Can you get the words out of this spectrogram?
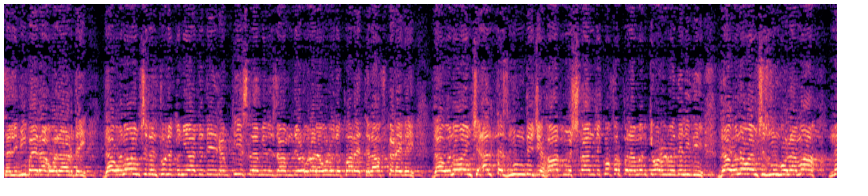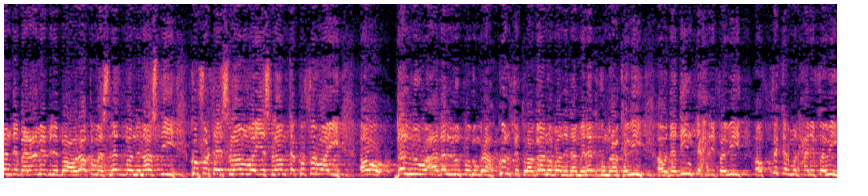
صلیبي بیرغ ولاړ دی، دا ونه وایم چې نن ټوله دنیا د دې کمکي اسلامي نظام د ورانولو لپاره ائتلاف کړی دی، دا ونه وایم چې هلته زموږ د جهاد مشران د کفر په لمن کې اور لوېدلي دي، دا ونه وایم چې زموږ علما نن د بلعام ابن باعوراء په مسند باندې ناست دي، کفر ته اسلام وايي، اسلام ته کفر وايي. او دلو ادلو په ګمراه کن فتواګانو باندې دا ملت ګمراه کوي او د دین تحریفوي او فکر منحرفوي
